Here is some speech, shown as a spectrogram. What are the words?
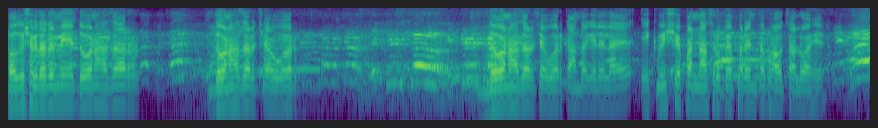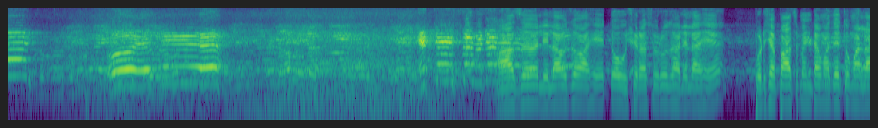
बघू शकता तुम्ही दोन हजार दोन हजारच्या वर दोन हजारच्या वर कांदा गेलेला आहे एकवीसशे पन्नास रुपयापर्यंत भाव चालू आहे आज लिलाव जो आहे तो उशिरा सुरू झालेला आहे. पुढच्या पाच मिनिटामध्ये तुम्हाला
